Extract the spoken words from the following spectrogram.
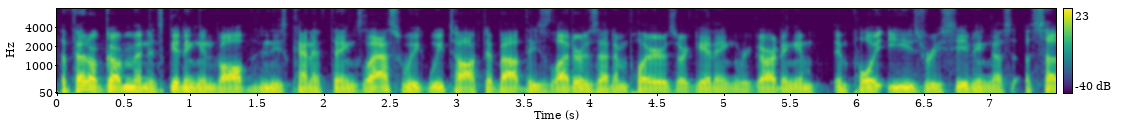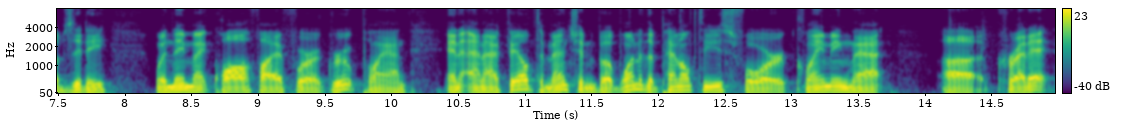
the federal government is getting involved in these kind of things. Last week we talked about these letters that employers are getting regarding em- employees receiving a, a subsidy when they might qualify for a group plan. And and I failed to mention, but one of the penalties for claiming that uh, credit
